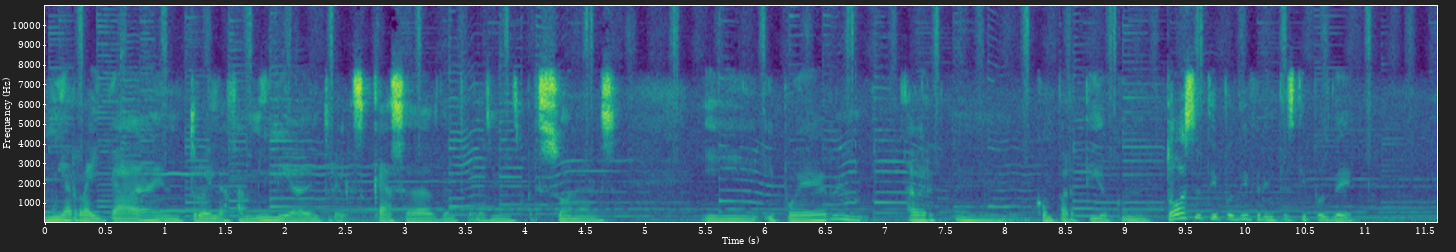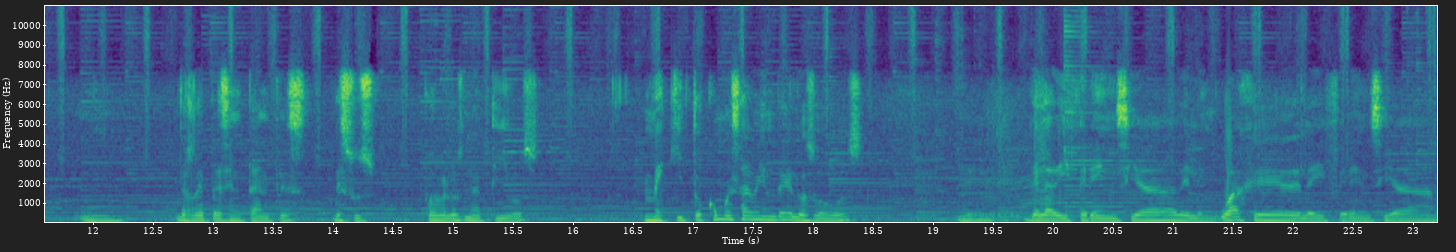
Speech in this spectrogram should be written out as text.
muy arraigada dentro de la familia, dentro de las casas, dentro de las mismas personas. Y, poder eh, haber eh, compartido con todos estos tipos, diferentes tipos de, mm, de representantes de sus pueblos nativos, me quito como esa venda de los ojos de, la diferencia del lenguaje, de la diferencia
